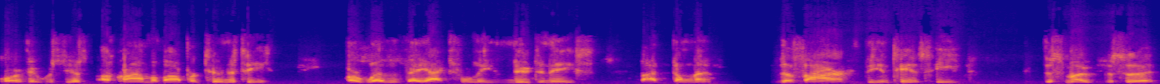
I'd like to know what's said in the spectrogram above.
or if it was just a crime of opportunity or whether they actually knew Denise. I don't know. The fire, the intense heat, the smoke, the soot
